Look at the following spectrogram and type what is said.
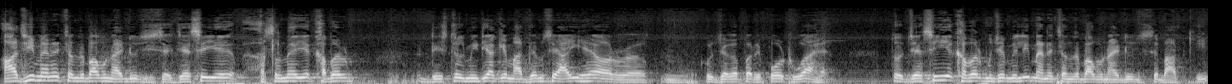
आज ही मैंने चंद्रबाबू नायडू जी से, जैसे ये, असल में ये खबर डिजिटल मीडिया के माध्यम से आई है और कुछ जगह पर रिपोर्ट हुआ है तो जैसे ही ये खबर मुझे मिली, मैंने चंद्रबाबू नायडू जी से बात की,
